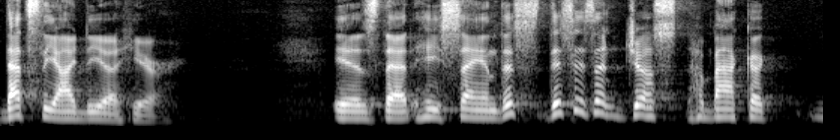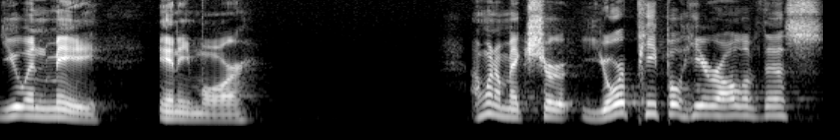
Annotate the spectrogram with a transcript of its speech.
That's the idea here. Is that he's saying this this isn't just Habakkuk you and me anymore. I want to make sure your people hear all of this.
